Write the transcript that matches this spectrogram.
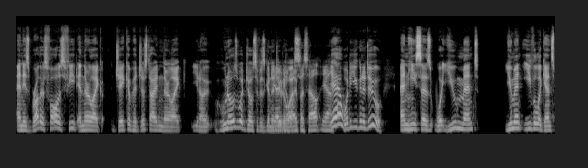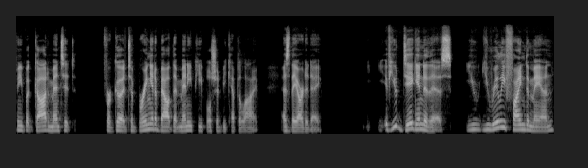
And his brothers fall at his feet and they're like, Jacob had just died, and they're like, you know, who knows what Joseph is gonna yeah, do to us? wipe us out. Yeah. yeah, what are you gonna do? And he says, What you meant, you meant evil against me, but God meant it for good, to bring it about that many people should be kept alive as they are today. If you dig into this, you you really find a man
